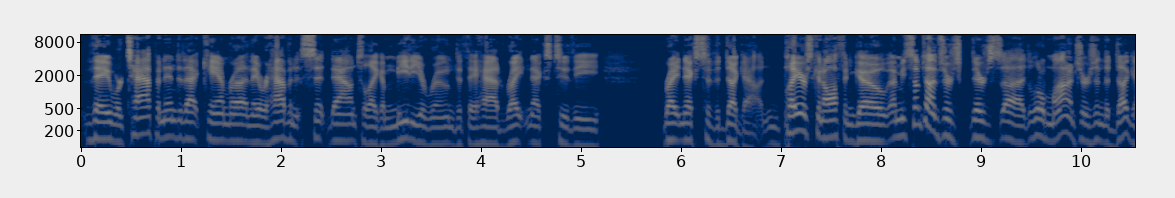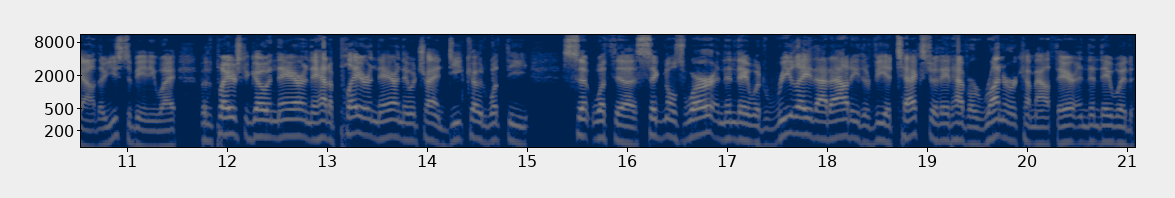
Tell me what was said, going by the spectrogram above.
they were tapping into that camera, and they were having it sent down to like a media room that they had right next to the right next to the dugout. And players can often go. I mean, sometimes there's there's uh, little monitors in the dugout. There used to be anyway, but the players could go in there, and they had a player in there, and they would try and decode what the what the signals were, and then they would relay that out either via text or they'd have a runner come out there, and then they would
